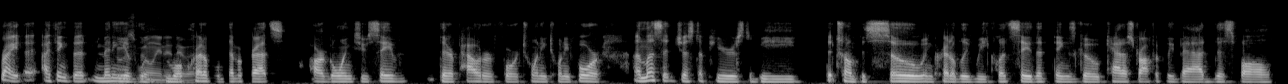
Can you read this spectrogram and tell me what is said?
Right. I- I think that many Who's of the more do it? credible Democrats are going to save their powder for 2024, unless it just appears to be that Trump is so incredibly weak. Let's say that things go catastrophically bad this fall,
